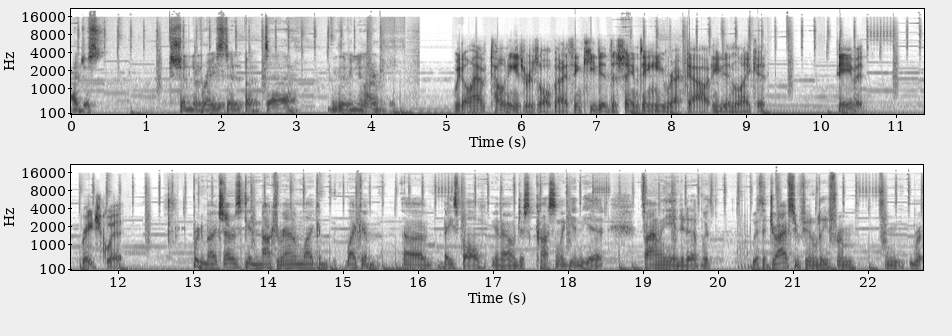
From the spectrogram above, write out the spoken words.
I just shouldn't have raced it. But uh, you live and you learn. We don't have Tony's result, but I think he did the same thing. He wrecked out. He didn't like it. David, rage quit. Pretty much, I was getting knocked around like a like a uh, baseball, you know, just constantly getting hit. Finally, ended up with with a drive-through penalty from from r-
